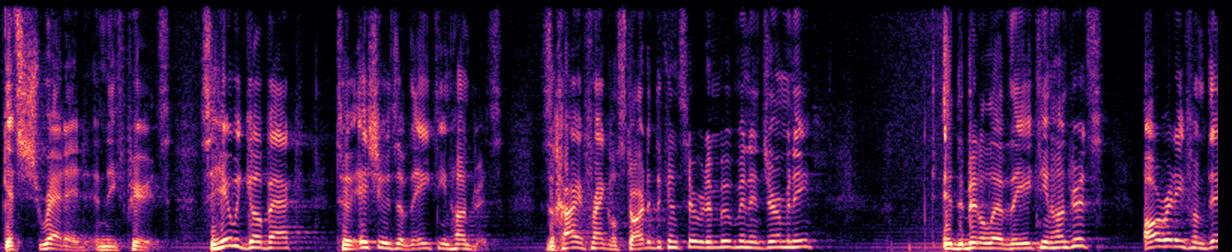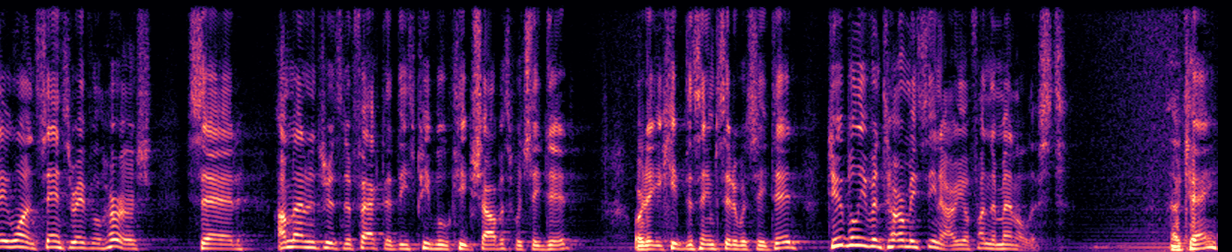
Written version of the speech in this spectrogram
gets shredded in these periods. So here we go back to issues of the 1800s. Zechariah Frankel started the conservative movement in Germany in the middle of the 1800s. Already from day one, Samson Raphael Hirsch said, I'm not interested in the fact that these people keep Shabbos, which they did, or they keep the same Siddur, which they did. Do you believe in Torah MiSinai? Are you a fundamentalist? Okay?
